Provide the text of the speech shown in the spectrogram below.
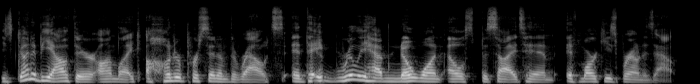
He's going to be out there on like 100% of the routes, and they really have no one else besides him if Marquise Brown is out.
